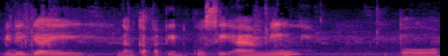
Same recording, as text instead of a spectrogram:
binigay ng kapatid ko si Ami. Ito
